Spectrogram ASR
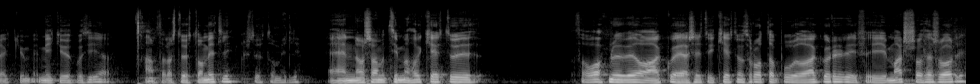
Leggjum mikið upp úr því að hann þarf að stötta á milli. Stutt á milli. En á saman tíma þá keftum við þá opnum við á Akureyri að setja við keftum þrótabúið á Akureyri í, í mars á þessu orði.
